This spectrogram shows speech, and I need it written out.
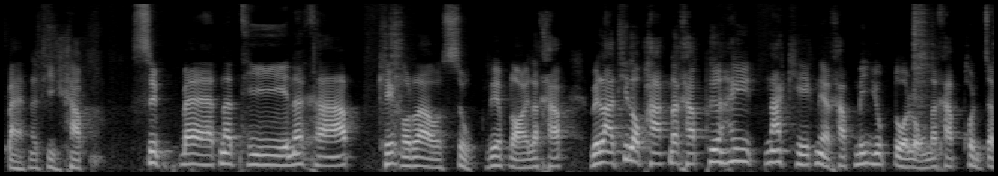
18 นาทีครับ18 นาทีนะครับ เค้กของเราสุกเรียบร้อยแล้วครับ เวลาที่เราพักนะครับ เพื่อให้หน้าเค้กเนี่ยครับไม่ยุบตัวลงนะครับคนจะ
